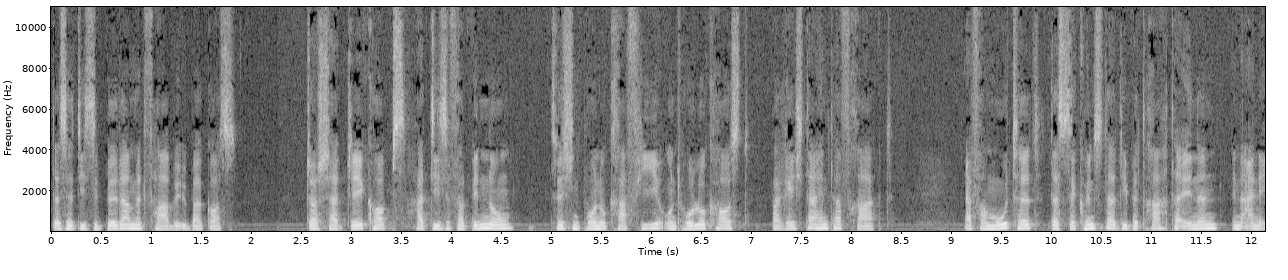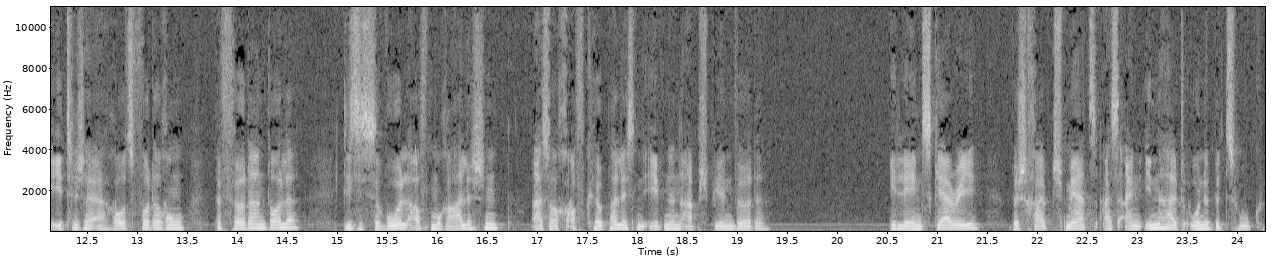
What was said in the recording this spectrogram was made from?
dass er diese Bilder mit Farbe übergoss. Joshua Jacobs hat diese Verbindung zwischen Pornografie und Holocaust bei Richter hinterfragt. Er vermutet, dass der Künstler die BetrachterInnen in eine ethische Herausforderung befördern wolle, die sich sowohl auf moralischen als auch auf körperlichen Ebenen abspielen würde. Elaine Scarry beschreibt Schmerz als einen Inhalt ohne Bezug.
